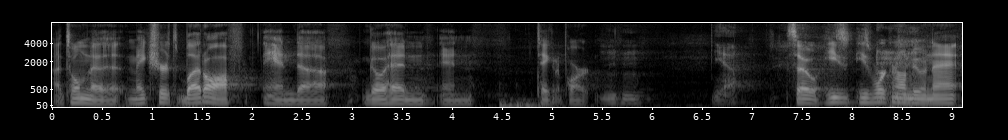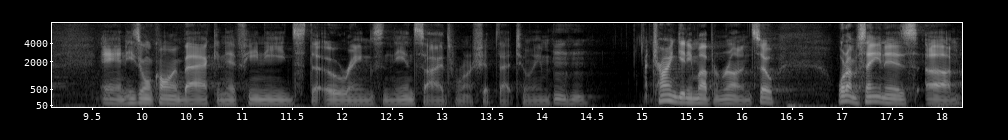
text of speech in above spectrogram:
I told him to make sure it's bled off and uh, go ahead and, and take it apart. yeah So he's he's working on doing that, and he's gonna call me back. And if he needs the O rings and the insides, we're gonna ship that to him. Mm-hmm. Try and get him up and running. So what I'm saying is, um,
